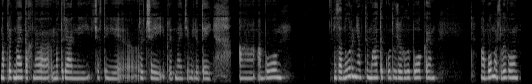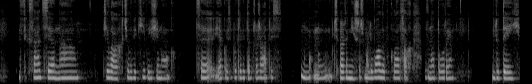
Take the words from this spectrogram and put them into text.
на предметах, на матеріальній частині е, речей і предметів і людей, або занурення в тематику дуже глибоке, або, можливо, фіксація на тілах чоловіків і жінок. Це якось буде відображатись. Ну, ну, раніше ж малювали в класах з натури людей.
